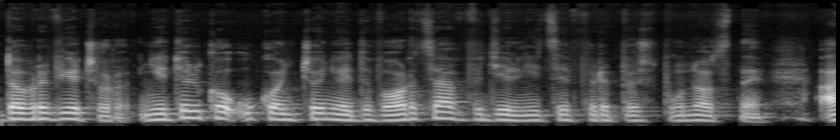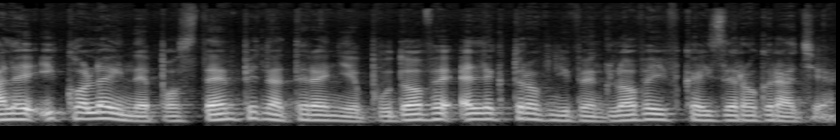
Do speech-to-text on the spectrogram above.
Dobry wieczór. Nie tylko ukończenie dworca w dzielnicy Frypysz Północny, ale i kolejne postępy na terenie budowy elektrowni węglowej w Kajzerogradzie.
